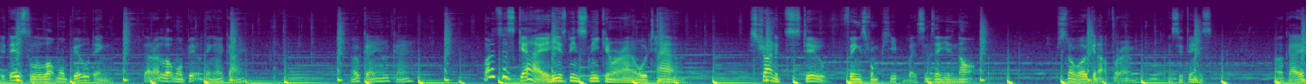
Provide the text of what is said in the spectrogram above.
it is a lot more building. There are a lot more building. Okay. Okay. Okay. What is this guy? He's been sneaking around all town. He's trying to steal things from people, but it seems like he's not. It's not working out for him. As he thinks. Okay.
